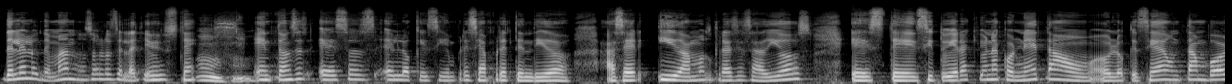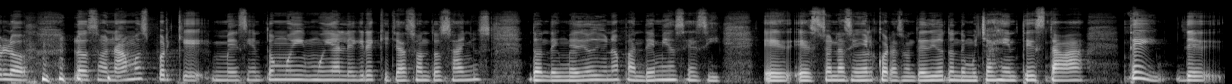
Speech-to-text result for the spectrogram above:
dele a los demás, no solo se la lleve usted. Entonces, eso es eh, lo que siempre se ha pretendido hacer y damos gracias a Dios. Este, si tuviera aquí una corneta o, o lo que sea, un tambor, lo, lo sonamos porque me siento muy, muy alegre que ya son dos años donde en medio de una pandemia, Ceci, eh, esto nació en el corazón de Dios, donde mucha gente estaba de, de-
